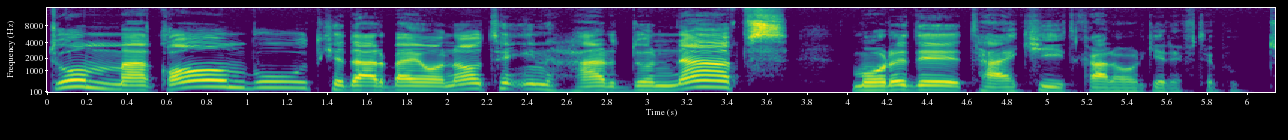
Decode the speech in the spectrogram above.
دو مقام بود که در بیانات این هر دو نفس مورد تأکید قرار گرفته بود.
